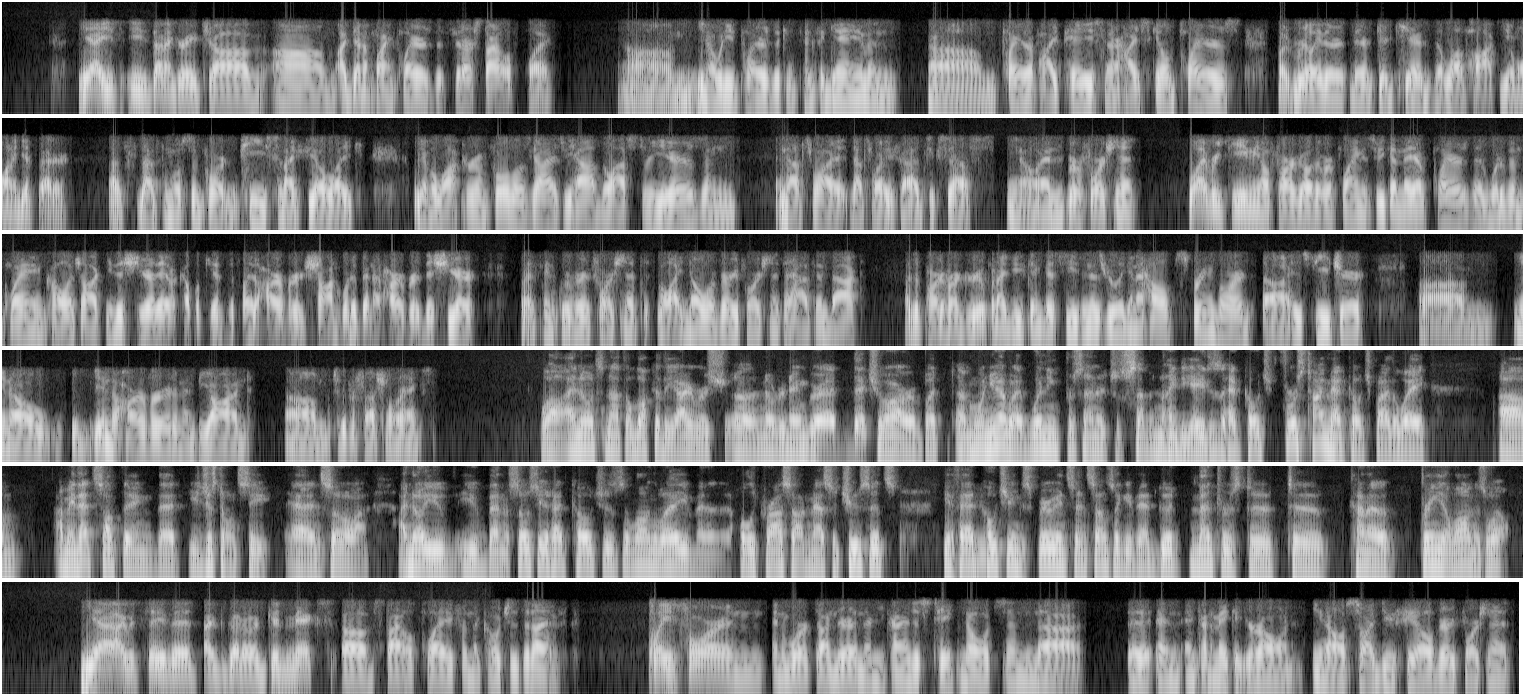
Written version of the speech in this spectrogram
Yeah, he's he's done a great job um, identifying players that fit our style of play. Um, you know, we need players that can think the game and um, play at a high pace and are high skilled players. But really, they're they're good kids that love hockey and want to get better. That's that's the most important piece. And I feel like we have a locker room full of those guys. We have the last three years, and and that's why that's why we've had success. You know, and we're fortunate. Well, every team, you know, Fargo that we're playing this weekend, they have players that would have been playing college hockey this year. They have a couple kids that played at Harvard. Sean would have been at Harvard this year, but I think we're very fortunate. To, well, I know we're very fortunate to have him back as a part of our group, and I do think this season is really going to help springboard uh, his future. Um, you know, into Harvard and then beyond um, to the professional ranks. Well, I know it's not the luck of the Irish uh, Notre Dame grad that you are, but um, when you have a winning percentage of 798 as a head coach, first time head coach, by the way, um, I mean that's something that you just don't see. And so uh, I know you've you've been associate head coaches along the way. You've been at Holy Cross out in Massachusetts. You've had mm-hmm. coaching experience, and it sounds like you've had good mentors to to kind of bring you along as well. Yeah, I would say that I've got a good mix of style of play from the coaches that I've played for and, and worked under, and then you kind of just take notes and uh, and and kind of make it your own. You know, so I do feel very fortunate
